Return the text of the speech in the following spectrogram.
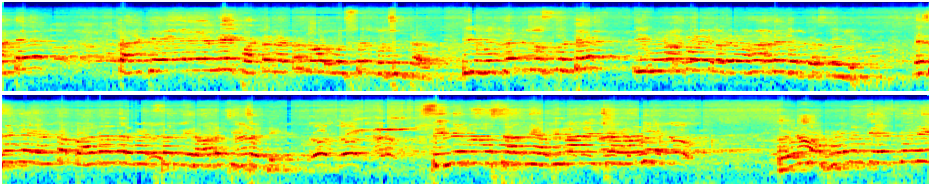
అంటే తనకేమీ పట్టనట్టు నోరు మూసుకొని కూర్చుంటారు ఈ ముగ్గురిని చూస్తుంటే ఈ మూడు కోట్ల వ్యవహారమే గుర్తొస్తుంది. నిజంగా ఎంత బాధాకరమైన సార్ మీరు ఆలోచించండి. సినిమా స్టార్ని అభిమానించే వాళ్ళు చేసుకొని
